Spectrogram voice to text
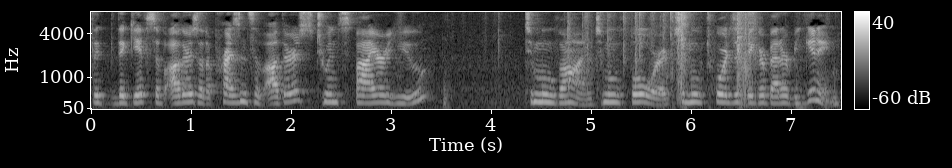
the, the gifts of others or the presence of others to inspire you to move on, to move forward, to move towards a bigger, better beginning,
